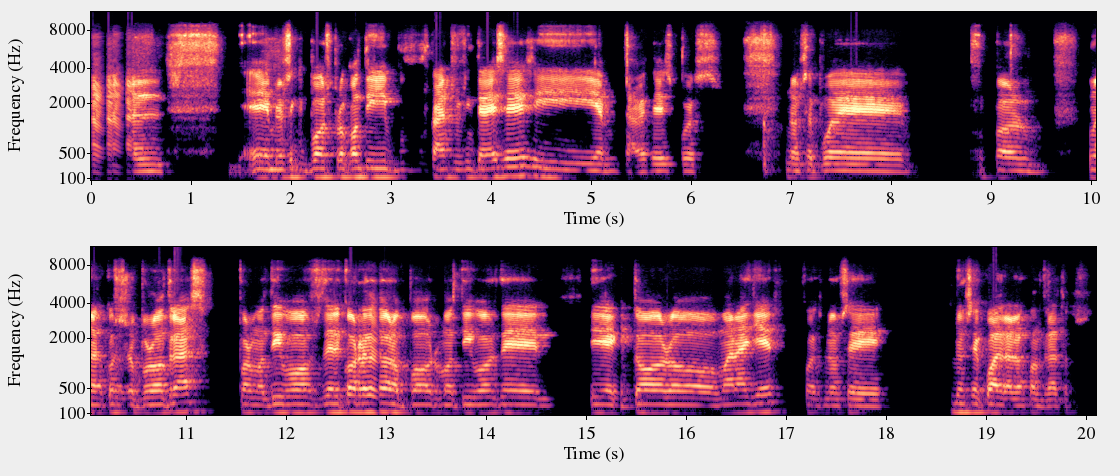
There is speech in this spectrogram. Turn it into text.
eh, los equipos Pro Conti buscan sus intereses y em, a veces pues no se puede por unas cosas o por otras, por motivos del corredor o por motivos del director o manager, pues no se, no se cuadran los contratos.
